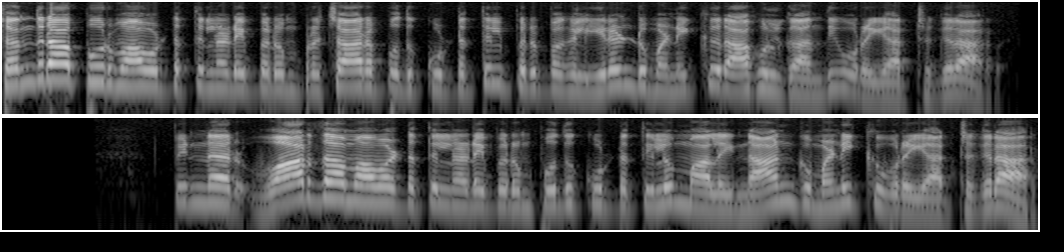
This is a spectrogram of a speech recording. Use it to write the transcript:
சந்திராபூர் மாவட்டத்தில் நடைபெறும் பிரச்சார பொதுக்கூட்டத்தில் பிற்பகல் இரண்டு மணிக்கு ராகுல் காந்தி உரையாற்றுகிறார். பின்னர் வார்தா மாவட்டத்தில் நடைபெறும் பொதுக்கூட்டத்திலும் மாலை நான்கு மணிக்கு உரையாற்றுகிறார்.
